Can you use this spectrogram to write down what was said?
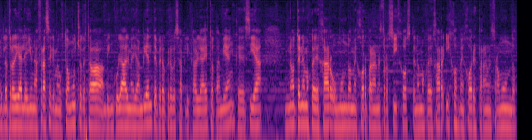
el otro día leí una frase que me gustó mucho, que estaba vinculada al medio ambiente, pero creo que es aplicable a esto también, que decía, no tenemos que dejar un mundo mejor para nuestros hijos, tenemos que dejar hijos mejores para nuestro mundo.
